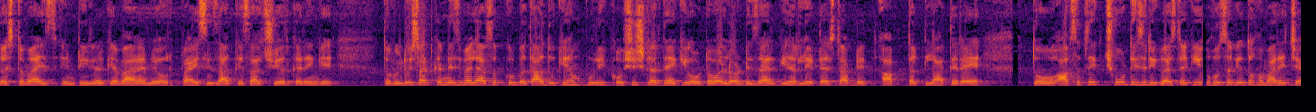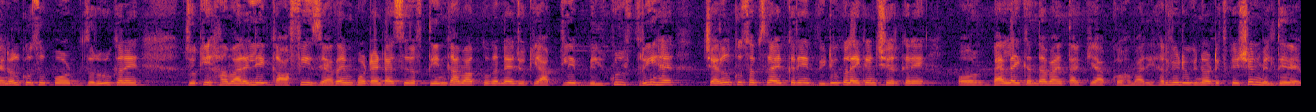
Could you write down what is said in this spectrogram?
कस्टमाइज इंटीरियर के बारे में और प्राइसेस आपके साथ शेयर करेंगे। तो वीडियो स्टार्ट करने से पहले आप सबको बता दूँ कि हम पूरी कोशिश करते हैं कि ऑटो वर्ल्ड और डिज़ायर की हर लेटेस्ट अपडेट आप तक लाते रहें। तो आप सबसे एक छोटी सी रिक्वेस्ट है कि हो सके तो हमारे चैनल को सपोर्ट ज़रूर करें, जो कि हमारे लिए काफ़ी ज़्यादा इंपॉर्टेंट है। सिर्फ़ तीन काम आपको करना है, जो कि आपके लिए बिल्कुल फ्री है। चैनल को सब्सक्राइब करें वीडियो को लाइक एंड शेयर करें और बेल आइकन दबाएँ, ताकि आपको हमारी हर वीडियो की नोटिफिकेशन मिलती रहे।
